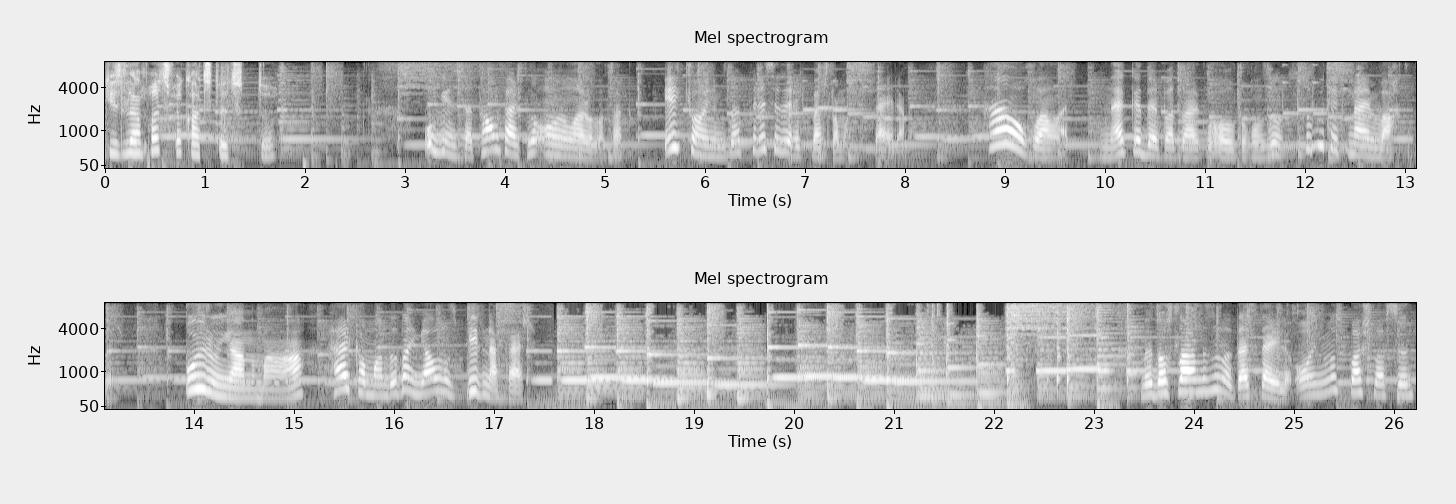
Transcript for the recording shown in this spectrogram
Gizlənpaç və qaçdı tutdu. Bu gün isə tam fərqli oyunlar olacaq. İlk oyunumuza pres edərək başlamaq istəyirəm. Hə oğlanlar, nə qədər bacarıqlı olduğunuzu sübut etməyin vaxtıdır. Buyurun yanıma. Hər komandadan yalnız bir nəfər. Və dostlarımızın da dəstəyi ilə oyunumuz başlasın.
